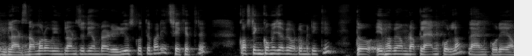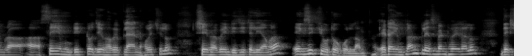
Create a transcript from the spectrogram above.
ইমপ্লান্টস নাম্বার অফ ইমপ্লান্টস যদি আমরা রিডিউস করতে পারি, সেক্ষেত্রে কস্টিং কমে যাবে অটোমেটিকলি তো এইভাবে আমরা প্ল্যান করলাম। প্ল্যান করে আমরা সেম ডিট্টো যেভাবে প্ল্যান হয়েছিল সেইভাবেই ডিজিটালি আমরা এক্সিকিউটও করলাম। এটা ইমপ্লান্ট প্লেসমেন্ট হয়ে গেল। দেখছ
